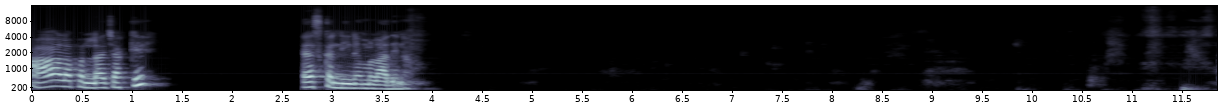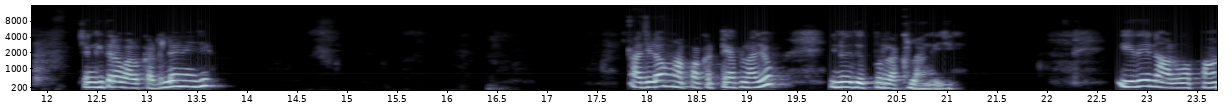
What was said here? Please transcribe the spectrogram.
ਆਹ ਵਾਲਾ ਪੱਲਾ ਚੱਕ ਕੇ ਇਸ ਕੰਨੀ ਨਾਲ ਮਿਲਾ ਦੇਣਾ ਚੰਗੀ ਤਰ੍ਹਾਂ ਵਾਲ ਕੱਢ ਲੈਣੇ ਜੀ ਆ ਜਿਹੜਾ ਹੁਣ ਆਪਾਂ ਕੱਟਿਆ ਪਲਾਜੋ ਇਹਨੂੰ ਇਹਦੇ ਉੱਪਰ ਰੱਖ ਲਾਂਗੇ ਜੀ ਇਹਦੇ ਨਾਲੋਂ ਆਪਾਂ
